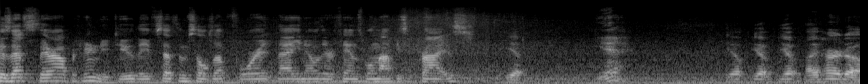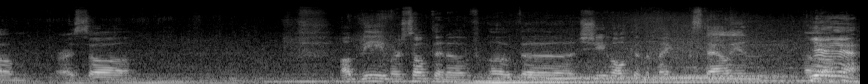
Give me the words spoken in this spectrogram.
Because that's their opportunity too. They've set themselves up for it. That you know their fans will not be surprised. Yep. Yeah. Yep, yep, yep. I heard, um, or I saw a meme or something of, of the She-Hulk and the Megan Thee Stallion. uh, yeah,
